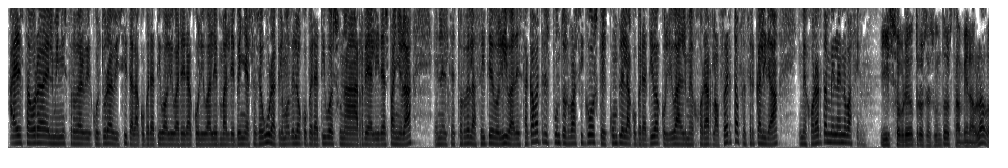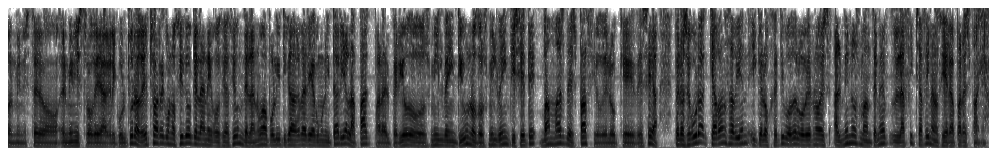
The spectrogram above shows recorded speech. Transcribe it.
A esta hora, el ministro de Agricultura visita la cooperativa olivarera Colival en Valdepeñas. Asegura que el modelo cooperativo es una realidad española en el sector del aceite de oliva. Destacaba tres puntos básicos que cumple la cooperativa Colival. Mejorar la oferta, ofrecer calidad y mejorar también la innovación. Y sobre otros asuntos también ha hablado el, el ministro de Agricultura. De hecho, ha reconocido que la negociación de la nueva política agraria comunitaria, la PAC, para el periodo 2021-2027 va más despacio de lo que desea. Pero asegura que avanza bien y que el objetivo del Gobierno es al menos mantener la ficha financiera para España.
